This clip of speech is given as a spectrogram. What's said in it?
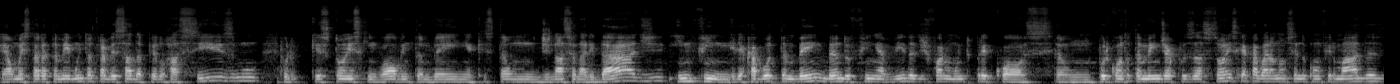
é uma história também muito atravessada pelo racismo, por questões que envolvem também a questão de nacionalidade. Enfim, ele acabou também dando fim à vida de forma muito precoce. Então, por conta também de acusações que acabaram não sendo confirmadas,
